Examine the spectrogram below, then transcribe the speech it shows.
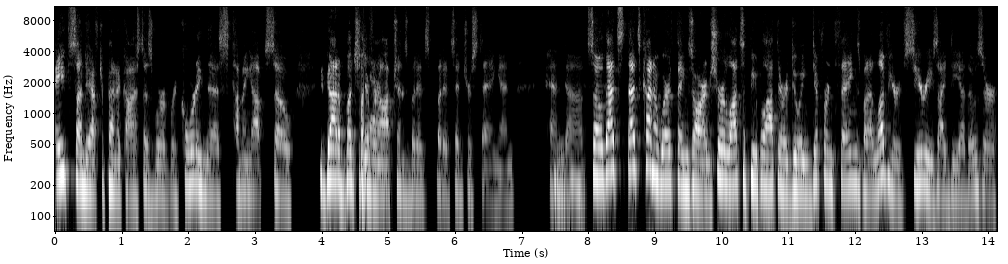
eighth Sunday after Pentecost as we're recording this coming up. So you've got a bunch of different options, but it's but it's interesting and and uh, mm-hmm. so that's that's kind of where things are. I'm sure lots of people out there are doing different things, but I love your series idea. Those are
